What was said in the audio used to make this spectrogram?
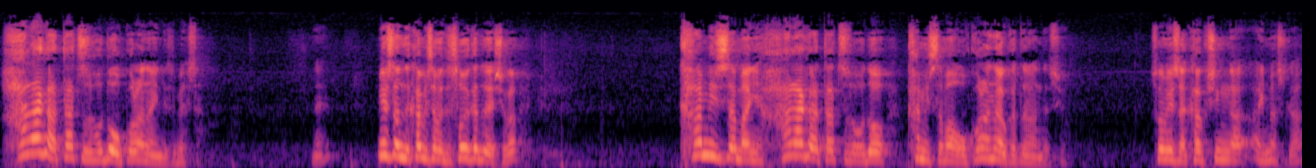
腹が立つほど怒らないんです皆さん、ね、皆さんの神様ってそういう方でしょうか？神様に腹が立つほど神様は怒らない方なんですよ。その皆さん確信がありますか、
